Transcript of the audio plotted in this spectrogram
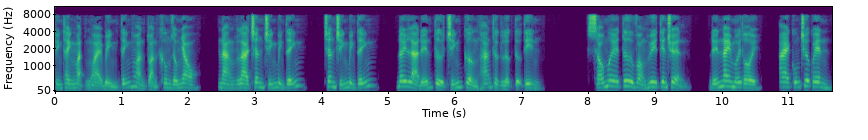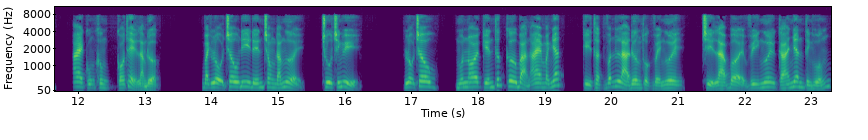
hình thành mặt ngoài bình tĩnh hoàn toàn không giống nhau, nàng là chân chính bình tĩnh, chân chính bình tĩnh, đây là đến từ chính cường hãn thực lực tự tin. 64 vòng huy tiên chuyển, đến nay mới thôi, ai cũng chưa quên, ai cũng không có thể làm được. Bạch Lộ Châu đi đến trong đám người, Chu chính ủy. Lộ Châu, muốn nói kiến thức cơ bản ai mạnh nhất, kỳ thật vẫn là đương thuộc về ngươi, chỉ là bởi vì ngươi cá nhân tình huống,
